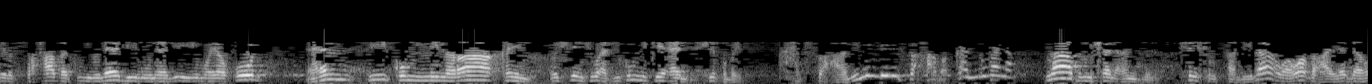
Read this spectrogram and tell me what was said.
إلى الصحابة ينادي مناديهم ويقول هل فيكم من راق؟ واش كاين شي واحد فيكم اللي كيعالج شي طبيب أحد الصحابي من بين الصحابة قال له أنا ناظم مشى عند شيخ القبيلة. ووضع يده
